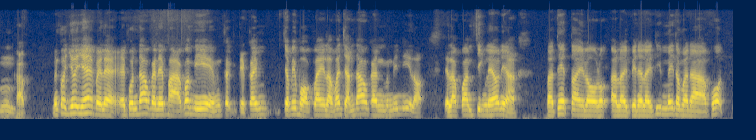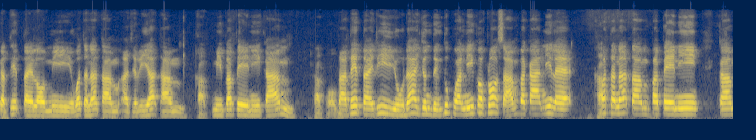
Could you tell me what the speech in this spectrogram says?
อืมครับ มันก็เยอะแยะไปแหละไอ้คนเด้ากันในป่าก็มีมันก็แต่ใครจะไปบอกใครล่ะว่าฉันเด้ากันมันไม่นี่หรอกแต่เราความจริงแล้วเนี่ย ประเทศไทยเราอะไรเป็นอะไรที่ไม่ธรรมดา เพราะประเทศไทยเรามีวัฒนธรรมอาชริยธรรม ครับมีประเพณีกรรม ครับผม ประเทศไทยที่อยู่ได้จนถึงทุกวันนี้ก็เพราะสามประการนี้แหละ ครับ วัฒนธรรมประเพณีกรรม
